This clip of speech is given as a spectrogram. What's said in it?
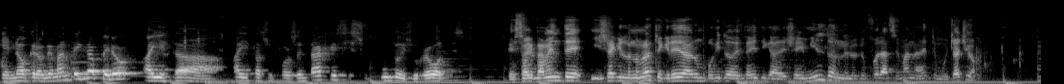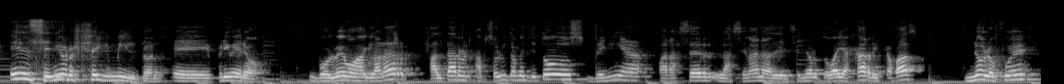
que no creo que mantenga, pero ahí está, ahí están sus porcentajes y sus puntos y sus rebotes. Exactamente, y ya que lo nombraste, ¿querés dar un poquito de estadística de Jay Milton, de lo que fue la semana de este muchacho? El señor Jay Milton, eh, primero, volvemos a aclarar, faltaron absolutamente todos, venía para ser la semana del señor Tobias Harris capaz, no lo fue.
